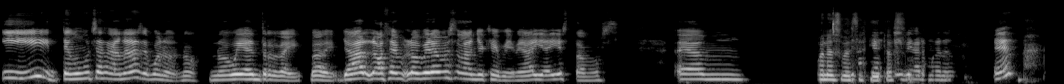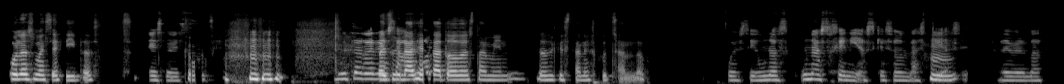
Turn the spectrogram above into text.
Y tengo muchas ganas de, bueno, no, no voy a entrar ahí, vale, ya lo, hacemos, lo veremos el año que viene, ahí, ahí estamos. Um, Unos mesecitos. ¿Eh? Unos mesecitos. Eso es. Muchas gracias. Pues gracias a todos también, los que están escuchando. Pues sí, unas, unas genias que son las tías, mm. de verdad.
